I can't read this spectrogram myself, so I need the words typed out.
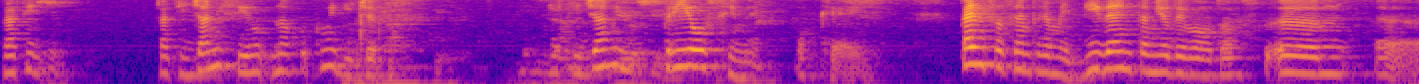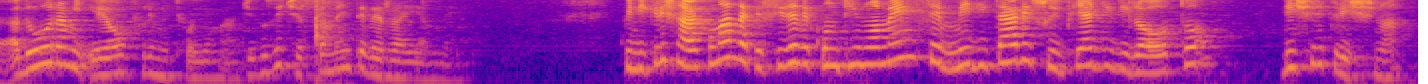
Ratigiani si, no, come dice? Ratigiani Priosime, ok. Pensa sempre a me, diventa mio devoto, eh, eh, adorami e offrimi i tuoi omaggi, così certamente verrai a me. Quindi Krishna raccomanda che si deve continuamente meditare sui piedi di loto di Sri Krishna.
